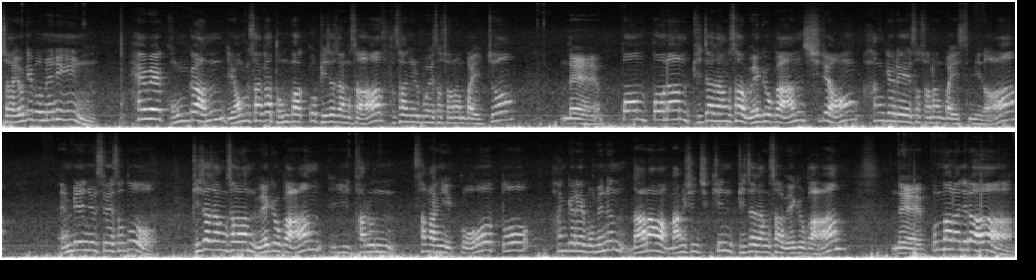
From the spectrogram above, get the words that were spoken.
자 여기 보면은 해외 공간 영사가 돈 받고 비자 장사 부산일보에서 전한 바 있죠. 네, 뻔뻔한 비자 장사 외교관 실형 한겨레에서 전한 바 있습니다. MBN 뉴스에서도 비자 장사한 외교관 이 다룬 상황이 있고 또 한겨레 보면은 나라 망신시킨 비자 장사 외교관 네 뿐만 아니라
